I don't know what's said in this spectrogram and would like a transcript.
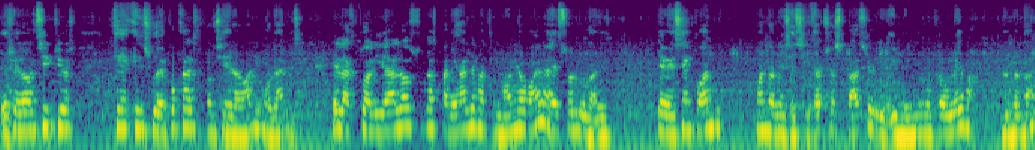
Esos eran sitios que en su época se consideraban inmorales. En la actualidad los, las parejas de matrimonio van a esos lugares de vez en cuando, cuando necesitan su espacio y, no hay ningún problema, ¿no es verdad?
